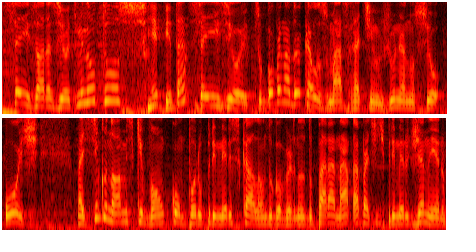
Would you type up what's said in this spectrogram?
6 horas e 8 minutos. Repita. 6 e 8. O governador Carlos Massa Ratinho Júnior anunciou hoje mais cinco nomes que vão compor o primeiro escalão do governo do Paraná a partir de 1 de janeiro.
